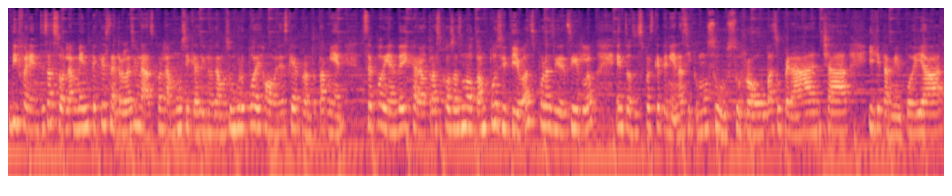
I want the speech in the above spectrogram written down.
diferentes a solamente que estén relacionadas con la música, sino digamos un grupo de jóvenes que de pronto también se podían dedicar a otras cosas no tan positivas, por así decirlo, entonces pues que tenían así como su, su ropa súper ancha y que también podía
